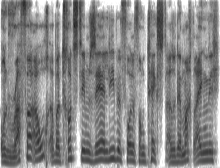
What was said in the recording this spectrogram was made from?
Und rougher auch, aber trotzdem sehr liebevoll vom Text. Also der macht eigentlich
